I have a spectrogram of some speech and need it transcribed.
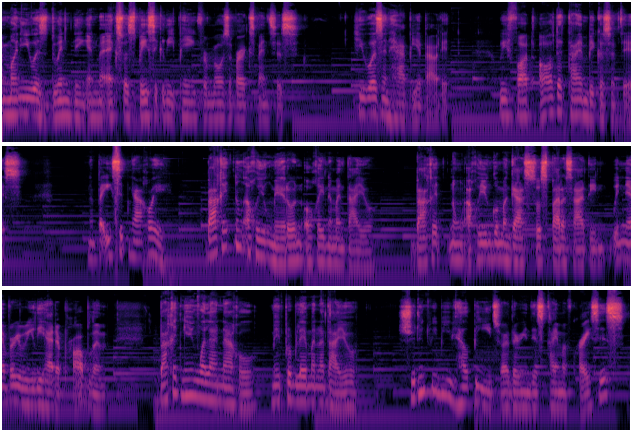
money was dwindling, and my ex was basically paying for most of our expenses. He wasn't happy about it. We fought all the time because of this. Napaisip nga ako eh, bakit nung ako yung meron okay naman tayo? Bakit nung ako yung gumagastos para sa atin, we never really had a problem? Bakit ngayong wala na ako, may problema na tayo? Shouldn't we be helping each other in this time of crisis?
